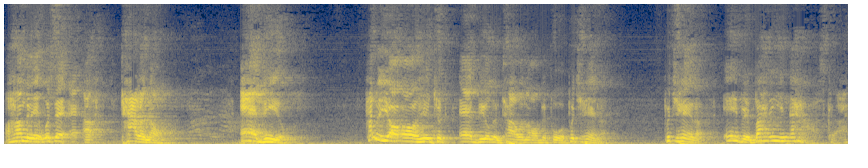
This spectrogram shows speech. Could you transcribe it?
Or how many, what's that, uh, Tylenol, Advil. How many y'all all here took Advil and Tylenol before? Put your hand up. Put your hand up. Everybody in the house, Clyde.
